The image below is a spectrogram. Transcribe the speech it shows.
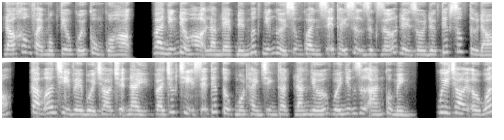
đó không phải mục tiêu cuối cùng của họ, và những điều họ làm đẹp đến mức những người xung quanh sẽ thấy sự rực rỡ để rồi được tiếp xúc từ đó. Cảm ơn chị về buổi trò chuyện này và chúc chị sẽ tiếp tục một hành trình thật đáng nhớ với những dự án của mình. WeChoi Award,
